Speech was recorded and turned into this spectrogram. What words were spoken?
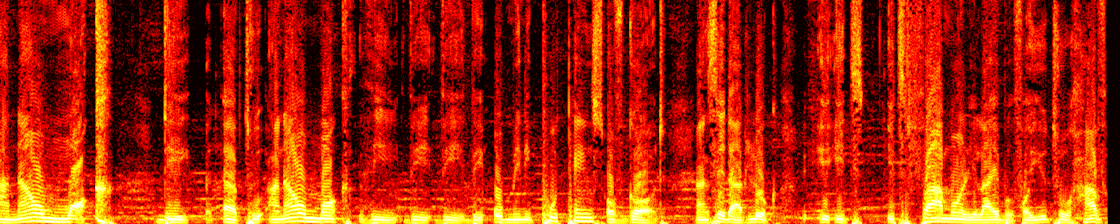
and now mock the uh, to and now mock the the the the omnipotence of God and say that look, it's it's far more reliable for you to have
